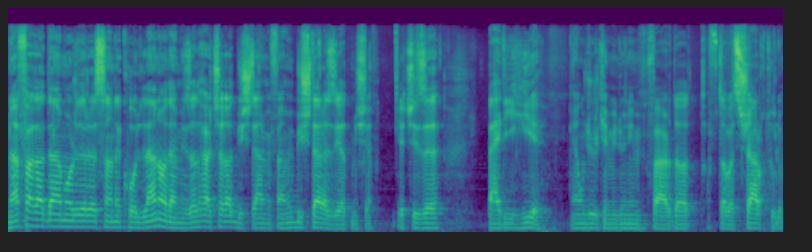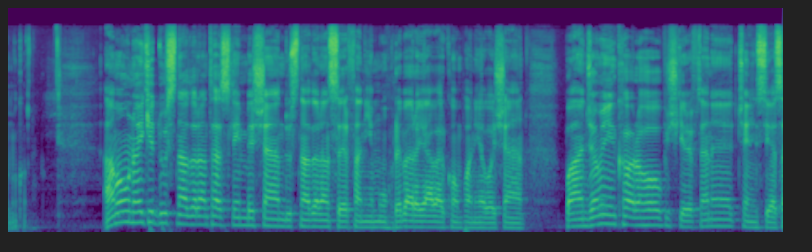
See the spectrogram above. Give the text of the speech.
نه فقط در مورد رسانه کلا آدمیزاد هر چقدر بیشتر می‌فهمه بیشتر اذیت میشه. یه چیز بدیهیه. یعنی اونجوری که می‌دونیم فردا آفتاب از شرق طلوع می‌کنه. اما اونایی که دوست ندارن تسلیم بشن دوست ندارن صرفا یه مهره برای ابر کمپانیا باشن با انجام این کارها و پیش گرفتن چنین سیاست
